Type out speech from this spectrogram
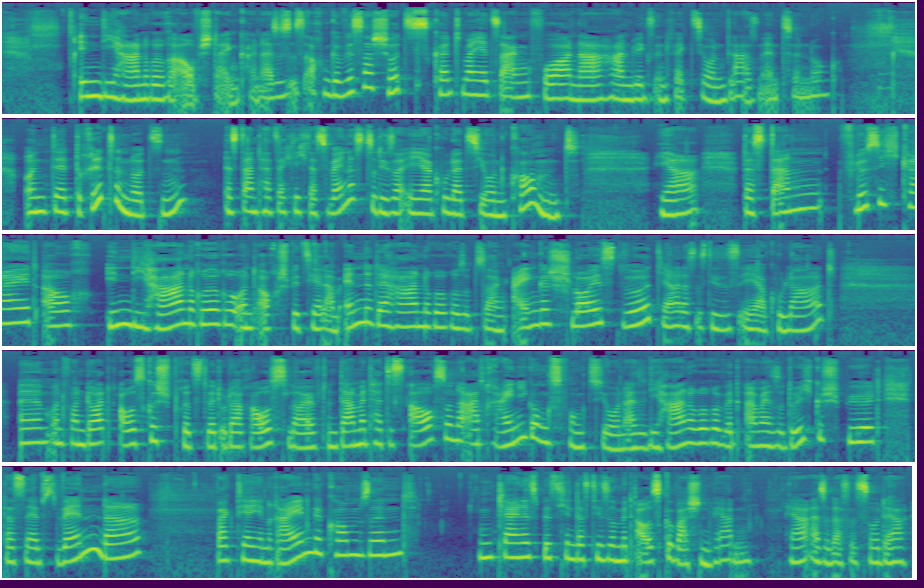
in die Harnröhre aufsteigen können. Also es ist auch ein gewisser Schutz, könnte man jetzt sagen, vor einer Harnwegsinfektion, Blasenentzündung. Und der dritte Nutzen ist dann tatsächlich, dass wenn es zu dieser Ejakulation kommt, ja, dass dann Flüssigkeit auch in die Harnröhre und auch speziell am Ende der Harnröhre sozusagen eingeschleust wird. Ja, das ist dieses Ejakulat. Ähm, und von dort ausgespritzt wird oder rausläuft. Und damit hat es auch so eine Art Reinigungsfunktion. Also die Harnröhre wird einmal so durchgespült, dass selbst wenn da Bakterien reingekommen sind, ein kleines bisschen, dass die so mit ausgewaschen werden. Ja, also das ist so der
